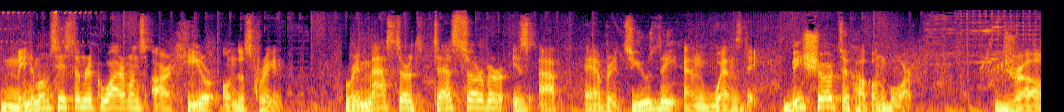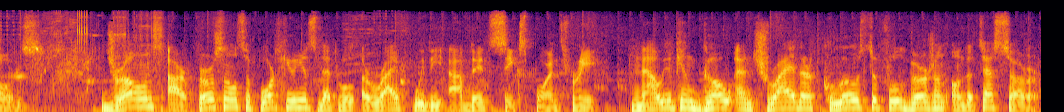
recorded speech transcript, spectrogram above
Minimum system requirements are here on the screen. Remastered test server is up every Tuesday and Wednesday. Be sure to hop on board. Drones Drones are personal support units that will arrive with the update 6.3. Now you can go and try their close to full version on the test server.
